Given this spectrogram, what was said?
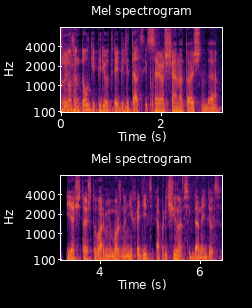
судьбы. нужен долгий период реабилитации. после совершенно точно, да. Я считаю, что в армию можно не ходить, а причина всегда найдется.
